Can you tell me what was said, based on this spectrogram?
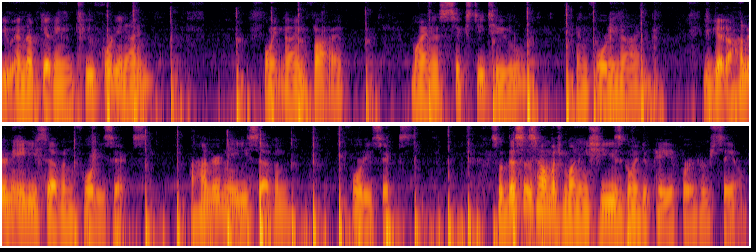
you end up getting 249.95 minus 62 and 49. You get 187.46. 187.46. So this is how much money she is going to pay for her sale.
